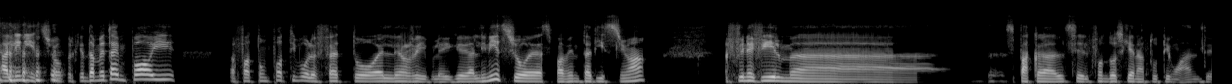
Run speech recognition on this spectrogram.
All'inizio, perché da metà in poi ha fatto un po' tipo l'effetto Ellen Ripley, che all'inizio è spaventatissima, a fine film eh, spacca il, il fondo schiena a tutti quanti.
